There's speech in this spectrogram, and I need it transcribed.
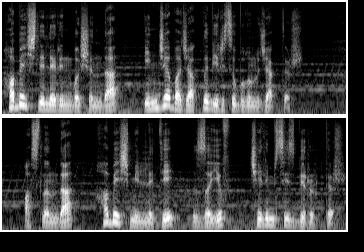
Habeşlilerin başında ince bacaklı birisi bulunacaktır. Aslında Habeş milleti zayıf, çelimsiz bir ırktır.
